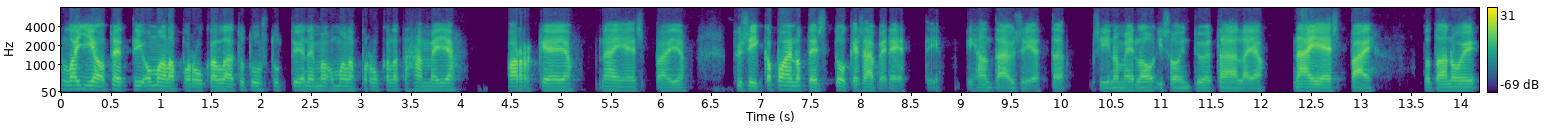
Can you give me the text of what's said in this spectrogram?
lajia otettiin omalla porukalla ja tutustuttiin enemmän omalla porukalla tähän meidän arkeen ja näin edespäin. Ja fysiikkapainotteisesti tuo kesä vedettiin ihan täysin, että siinä meillä on isoin työ täällä ja näin edespäin. Tota, noi,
